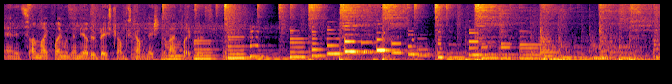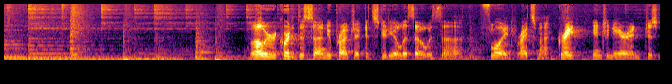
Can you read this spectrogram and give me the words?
And it's unlike playing with any other bass drums combination that I've played with. Well, we recorded this uh, new project at Studio Litho with uh, Floyd Reitsma, great engineer, and just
